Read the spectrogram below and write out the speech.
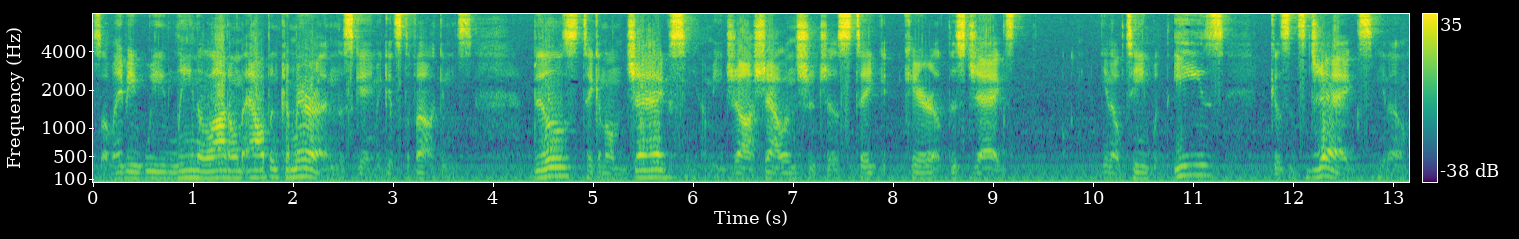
So maybe we lean a lot on Alvin Kamara in this game against the Falcons. Bills taking on the Jags. I mean, Josh Allen should just take care of this Jags you know, team with ease because it's Jags, you know,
